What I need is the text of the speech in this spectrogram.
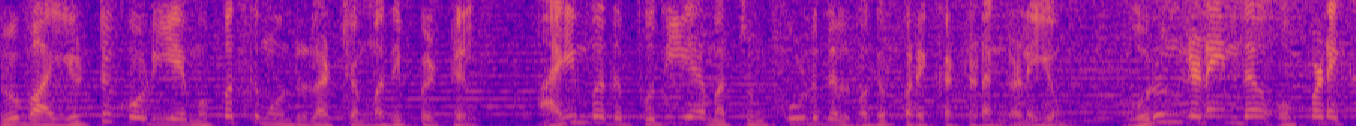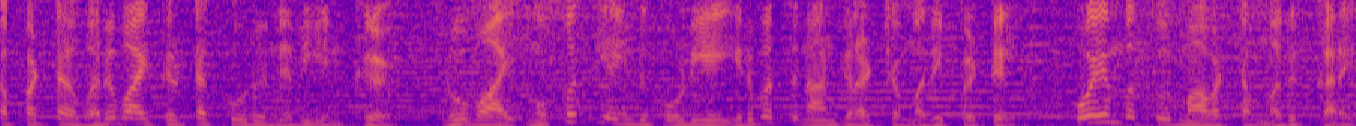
ரூபாய் எட்டு கோடியே முப்பத்தி மூன்று லட்சம் மதிப்பீட்டில் ஐம்பது புதிய மற்றும் கூடுதல் வகுப்பறை கட்டடங்களையும் ஒருங்கிணைந்த ஒப்படைக்கப்பட்ட வருவாய் திட்டக்கூறு நிதியின் கீழ் ரூபாய் முப்பத்தி ஐந்து கோடியே இருபத்தி நான்கு லட்சம் மதிப்பீட்டில் கோயம்புத்தூர் மாவட்டம் மதுக்கரை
